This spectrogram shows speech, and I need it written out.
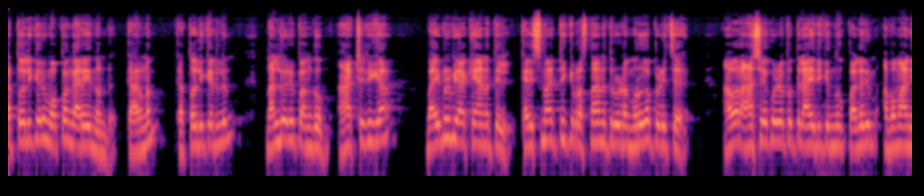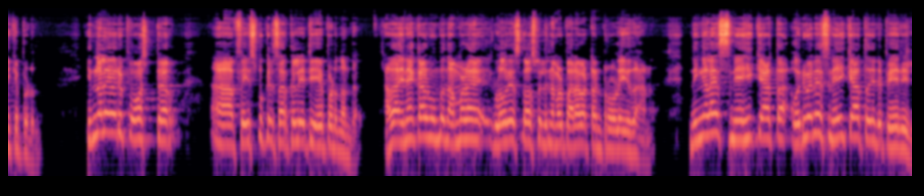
കത്തോലിക്കരും ഒപ്പം കരയുന്നുണ്ട്. കാരണം കത്തോലിക്കരിലും നല്ലൊരു പങ്കും ആക്ഷരിക ബൈബിൾ വ്യാഖ്യാനത്തിൽ കരിസ്മാറ്റിക് പ്രസ്ഥാനത്തിലൂടെ മുറുകെ പിടിച്ച് അവർ ആശയക്കുഴപ്പത്തിലായിരിക്കുന്നു പലരും അപമാനിക്കപ്പെടുന്നു. ഇന്നലെ ഒരു പോസ്റ്റർ ഫേസ്ബുക്കിൽ സർക്കുലേറ്റ് ചെയ്യപ്പെടുന്നുണ്ട്. അത് അതിനേക്കാൾ മുമ്പ് നമ്മുടെ ഗ്ലോറിയസ് ഗോസ്പിലിൽ നമ്മൾ പലവട്ടം ട്രോൾ ചെയ്തതാണ്. നിങ്ങളെ സ്നേഹിക്കാത്ത ഒരുവനെ സ്നേഹിക്കാത്തതിന്റെ പേരിൽ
